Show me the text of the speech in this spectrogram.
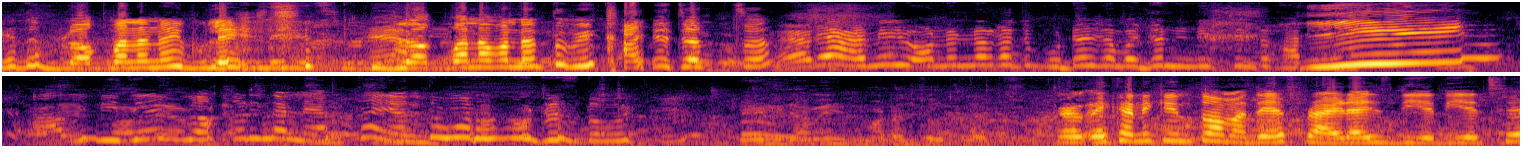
খেতে খেতে ব্লগ বানানোই ভুলে গেছি। ব্লগ বানাবো না তুমি খাইয়ে যাচ্ছ। আরে আমি কাছে ফুটেজ আমার জন্য নিশ্চিন্ত খাচ্ছি আমি নিজে ব্লগ করি না এত বড় ফুটেজ দেবো এখানে কিন্তু আমাদের ফ্রাইড রাইস দিয়ে দিয়েছে।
